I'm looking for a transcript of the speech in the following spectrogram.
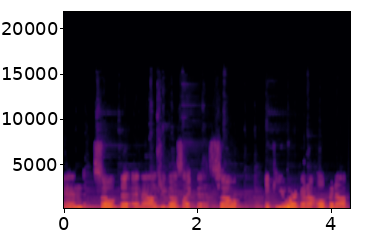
And so the analogy goes like this. So if you are going to open up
